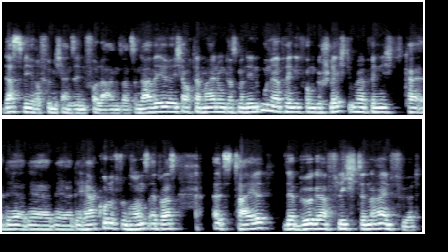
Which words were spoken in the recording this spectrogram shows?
Das wäre für mich ein sinnvoller Ansatz. Und da wäre ich auch der Meinung, dass man den unabhängig vom Geschlecht, unabhängig der, der, der, der Herkunft und sonst etwas als Teil der Bürgerpflichten einführt.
